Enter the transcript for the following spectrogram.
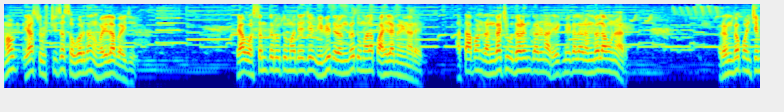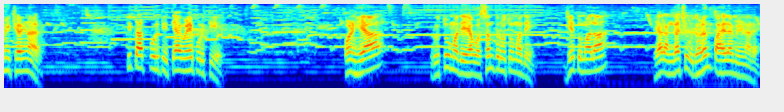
मग या सृष्टीचं संवर्धन व्हायला पाहिजे. या वसंत ऋतूमध्ये जे विविध रंग तुम्हाला पाहायला मिळणार आहेत. आता आपण रंगाची उधळण करणार एकमेकाला रंग लावणार. रंगपंचमी खेळणार. ती तात्पुरती त्या वेळेपुरती आहे. पण ह्या ऋतूमध्ये ह्या वसंत ऋतूमध्ये जे तुम्हाला ह्या रंगाची उधळण पाहायला मिळणार आहे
